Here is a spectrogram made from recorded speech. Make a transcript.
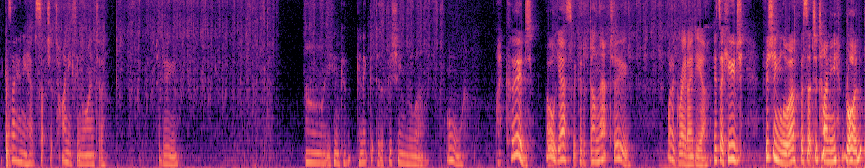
Because I only have such a tiny thin line to, to do. Oh, you can co connect it to the fishing lure. Oh, I could. Oh, yes, we could have done that too. What a great idea. It's a huge fishing lure for such a tiny rod,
